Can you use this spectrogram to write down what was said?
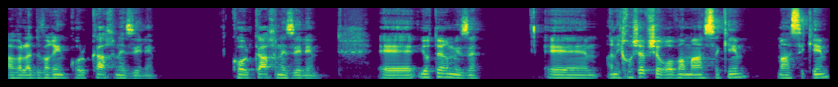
אבל הדברים כל כך נזילים, כל כך נזילים. יותר מזה, אמ, אני חושב שרוב המעסיקים, מעסיקים,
